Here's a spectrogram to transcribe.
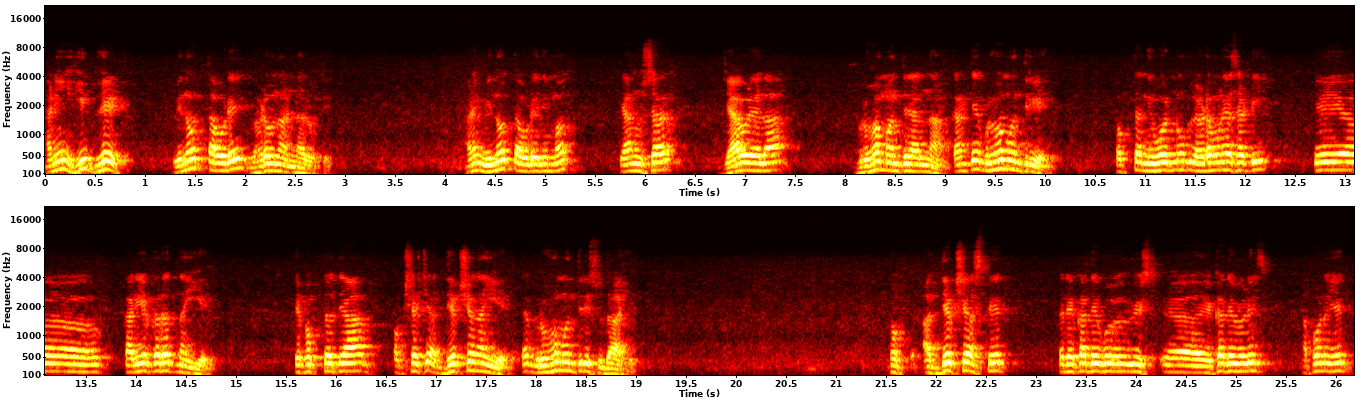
आणि ही भेट विनोद तावडे घडवून आणणार होते. आणि विनोद तावडेने मग त्यानुसार ज्या वेळेला गृहमंत्र्यांना कारण ते गृहमंत्री आहे फक्त निवडणूक लढवण्यासाठी ते कार्य करत नाही आहे ते फक्त त्या पक्षाचे अध्यक्ष नाही आहे त्या गृहमंत्रीसुद्धा आहेत. फक्त अध्यक्ष असते तर एखाद्या गो- वेस- एखाद्या वेळेस आपण एक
